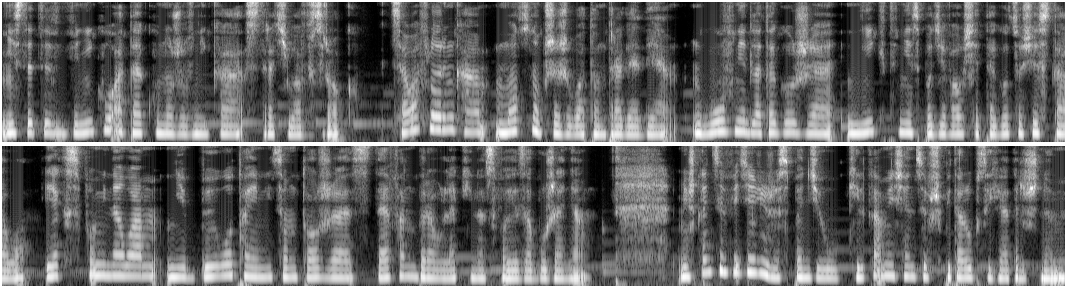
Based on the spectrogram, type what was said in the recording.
Niestety w wyniku ataku nożownika straciła wzrok. Cała Florynka mocno przeżyła tą tragedię, głównie dlatego, że nikt nie spodziewał się tego, co się stało. Jak wspominałam, nie było tajemnicą to, że Stefan brał leki na swoje zaburzenia. Mieszkańcy wiedzieli, że spędził kilka miesięcy w szpitalu psychiatrycznym.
